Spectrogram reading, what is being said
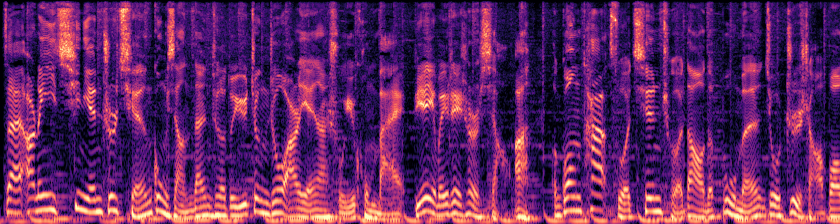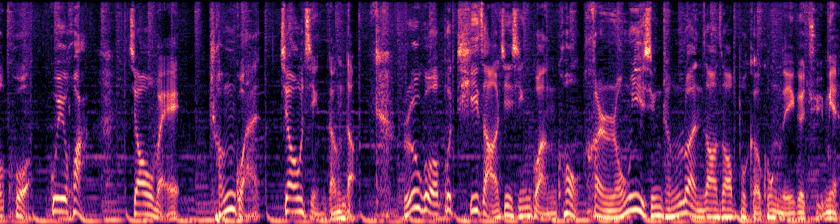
在二零一七年之前，共享单车对于郑州而言啊，属于空白。别以为这事儿小啊，光它所牵扯到的部门就至少包括规划、交委。城管、交警等等，如果不提早进行管控，很容易形成乱糟糟、不可控的一个局面。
